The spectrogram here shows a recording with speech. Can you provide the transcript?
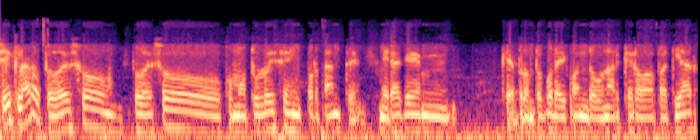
Sí, claro, todo eso, todo eso, como tú lo dices, es importante. Mira que, que pronto por ahí cuando un arquero va a patear,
